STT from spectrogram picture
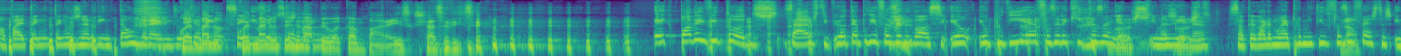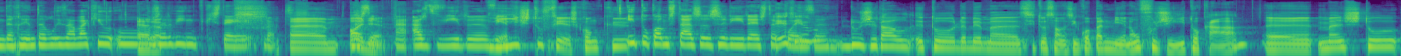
Ó pai, tenho, tenho um jardim tão grande que Quando eu mais nem não, sei quando mais não seja dá para eu acampar, é isso que estás a dizer. É que podem vir todos, sabes? Tipo, eu até podia fazer negócio, eu, eu podia fazer aqui casamentos, Gosto, imagina. gosto. Só que agora não é permitido fazer Não. festas, ainda rentabilizava aqui o, o jardim, porque isto é. Pronto. Mas olha, sim, há- has de vir uh, ver. e isto fez com que. E tu, como estás a gerir esta É, coisa? Eu, no geral, eu estou na mesma situação, assim, com a pandemia. Não fugi, estou cá, eh, mas estou.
